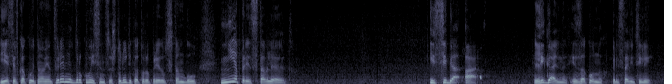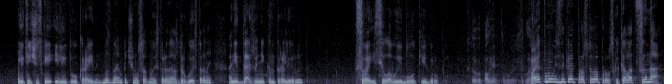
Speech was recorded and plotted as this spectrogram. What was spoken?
Если в какой-то момент времени вдруг выяснится, что люди, которые приедут в Стамбул, не представляют из себя, а, легальных и законных представителей политической элиты Украины. Мы знаем почему, с одной стороны, а с другой стороны, они даже не контролируют свои силовые блоки и группы. Кто выполнять-то будет? Согласен? Поэтому возникает простой вопрос. Какова цена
